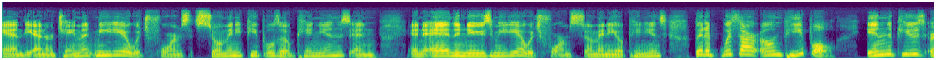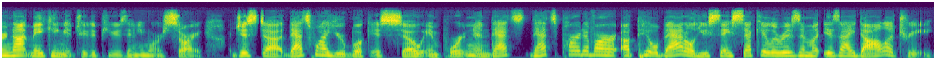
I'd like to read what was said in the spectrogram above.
and the entertainment media which forms so many people's opinions and and, and the news media which forms so many opinions. But with our own people in the pews or not making it to the pews anymore. Sorry. Just uh, that's why your book is so important and that's that's part of our uphill battle. You say secularism is idolatry.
